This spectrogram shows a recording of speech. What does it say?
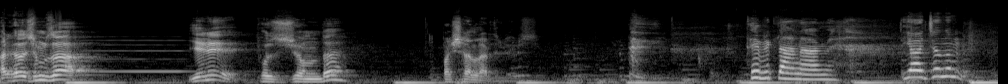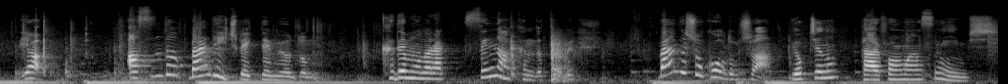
Arkadaşımıza yeni pozisyonda başarılar diliyoruz. Tebrikler Nermin. Ya canım ya aslında ben de hiç beklemiyordum. Kıdem olarak senin hakkında tabii. Ben de şok oldum şu an. Yok canım, performansın iyiymiş.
